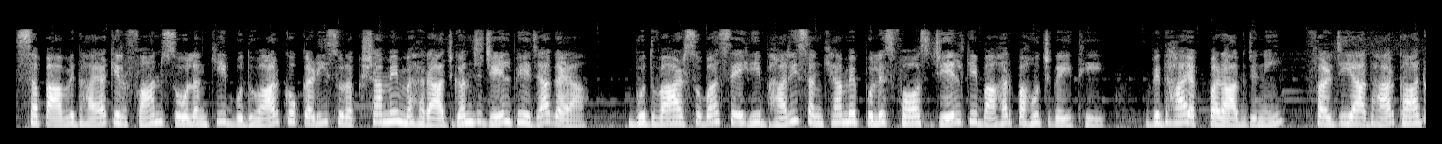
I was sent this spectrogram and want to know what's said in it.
सपा विधायक इरफान सोलंकी बुधवार को कड़ी सुरक्षा में महाराजगंज जेल भेजा गया। बुधवार सुबह से ही भारी संख्या में पुलिस फोर्स जेल के बाहर पहुँच गई थी। विधायक परागजनी, फर्जी आधार कार्ड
